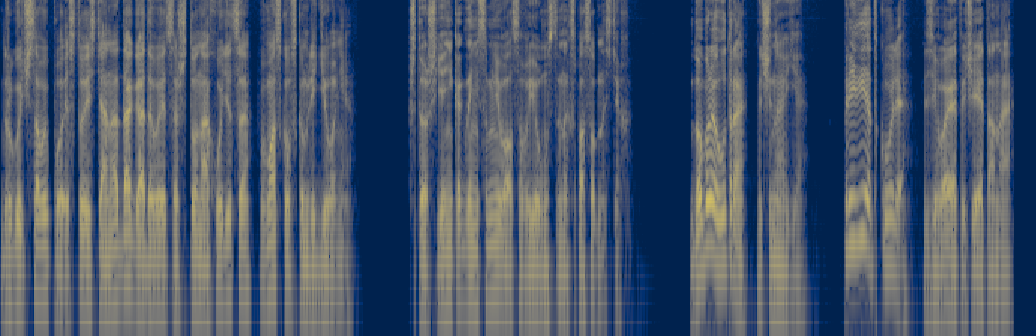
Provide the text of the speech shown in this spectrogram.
другой часовой пояс, то есть она догадывается, что находится в московском регионе. Что ж, я никогда не сомневался в ее умственных способностях. «Доброе утро!» — начинаю я. «Привет, Коля!» — зевая, отвечает она.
